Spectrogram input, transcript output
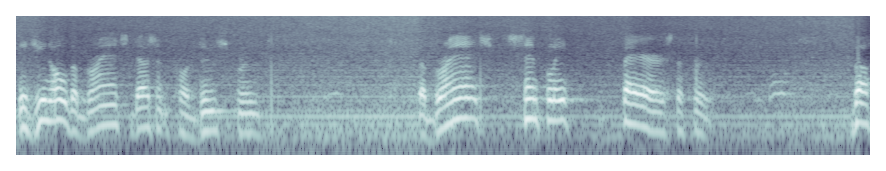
Did you know the branch doesn't produce fruit? The branch simply bears the fruit. The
